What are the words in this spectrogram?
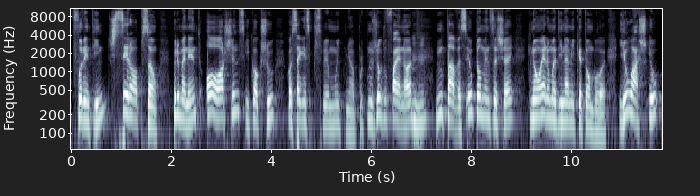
Florentino, ser a opção permanente, ou Orsens e Kokshu conseguem-se perceber muito melhor. Porque no jogo do Feyenoord, Uhum. notava-se, eu pelo menos achei, que não era uma dinâmica tão boa. E eu acho, eu,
